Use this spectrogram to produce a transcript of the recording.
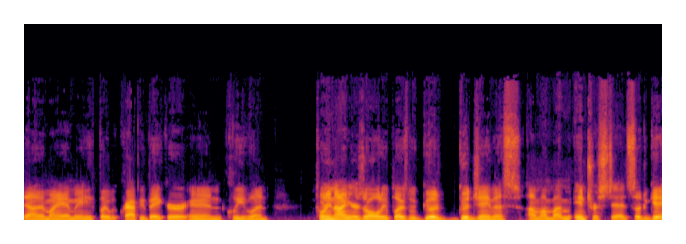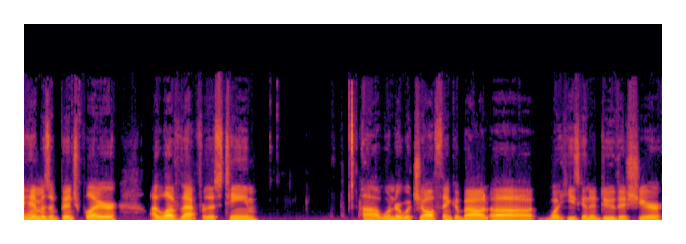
down in Miami. He's played with crappy Baker in Cleveland. 29 years old. He plays with good good Jameis. I'm, I'm, I'm interested. So to get him as a bench player, I love that for this team. I uh, wonder what y'all think about uh, what he's going to do this year.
